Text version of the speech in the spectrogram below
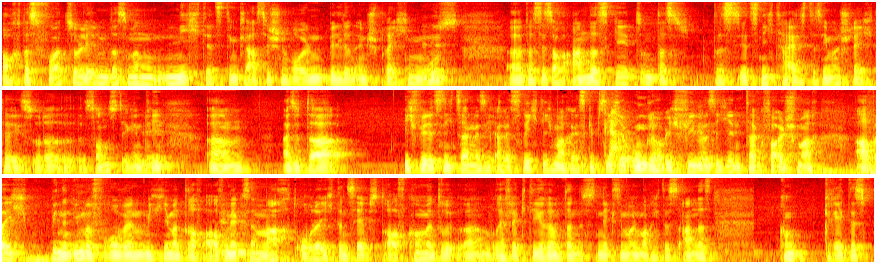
auch das vorzuleben, dass man nicht jetzt den klassischen Rollenbildern entsprechen muss, äh, dass es auch anders geht und dass das jetzt nicht heißt, dass jemand schlechter ist oder sonst irgendwie. Ähm, also da, ich will jetzt nicht sagen, dass ich alles richtig mache. Es gibt sicher unglaublich viel, was ich jeden Tag falsch mache. Aber ich bin dann immer froh, wenn mich jemand darauf aufmerksam macht oder ich dann selbst drauf komme, drü- äh, reflektiere und dann das nächste Mal mache ich das anders. Konkretes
